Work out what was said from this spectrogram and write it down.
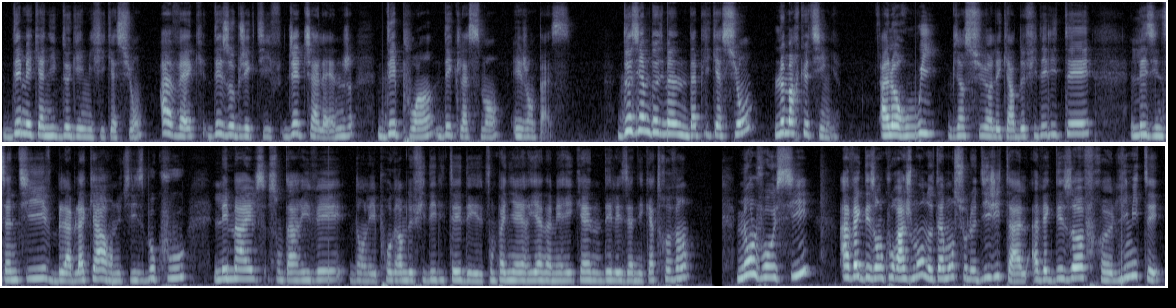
des mécaniques de gamification avec des objectifs, des challenges, des points, des classements et j'en passe. Deuxième domaine d'application, le marketing. Alors oui, bien sûr, les cartes de fidélité, les incentives, Blablacar, on utilise beaucoup. Les miles sont arrivés dans les programmes de fidélité des compagnies aériennes américaines dès les années 80. Mais on le voit aussi avec des encouragements, notamment sur le digital, avec des offres limitées.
